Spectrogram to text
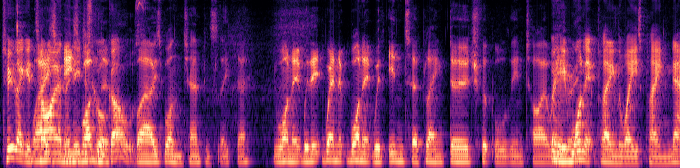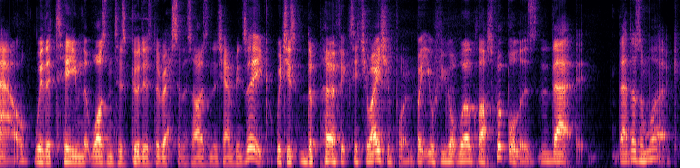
two-legged Well, tie he's- and they he's need to won score the- goals. Well, he's won Champions League though. He won it with it when it won it with Inter playing dirge football the entire way. Well, he through. won it playing the way he's playing now with a team that wasn't as good as the rest of the sides in the Champions League, which is the perfect situation for him. But if you've got world class footballers, that that doesn't work.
